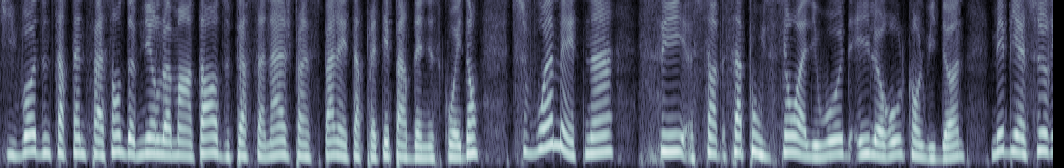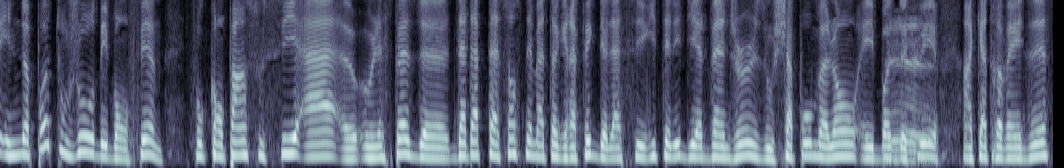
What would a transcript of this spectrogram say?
qui va d'une certaine façon devenir le mentor du personnage principal interprété par Dennis Quaid. Donc, tu vois maintenant c'est sa, position à Hollywood et le rôle qu'on lui donne. Mais bien sûr, il n'a pas toujours des bons films. Faut qu'on pense aussi à euh, l'espèce de- d'adaptation cinématographique de la série télé The Avengers ou Chapeau melon et bottes de Mm. cuir en 90,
